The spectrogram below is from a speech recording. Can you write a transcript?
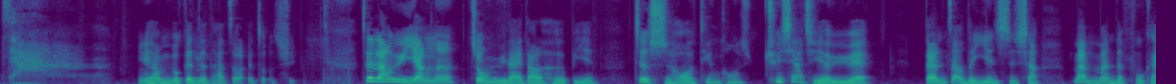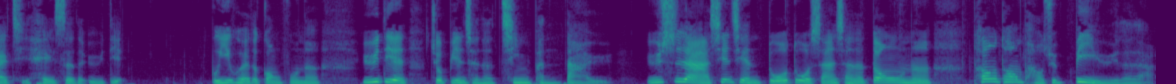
沙。因为他们都跟着他走来走去，这狼与羊呢，终于来到了河边。这时候，天空却下起了雨，诶干燥的岩石上慢慢的覆盖起黑色的雨点。不一会儿的功夫呢，雨点就变成了倾盆大雨。于是啊，先前躲躲闪闪的动物呢，通通跑去避雨了啦。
